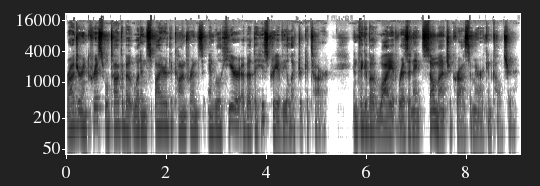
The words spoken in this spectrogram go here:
Roger and Chris will talk about what inspired the conference and we'll hear about the history of the electric guitar and think about why it resonates so much across American culture.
